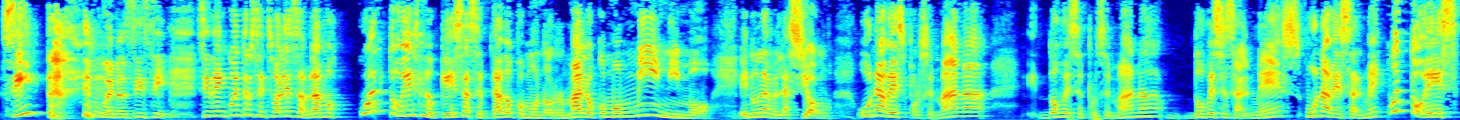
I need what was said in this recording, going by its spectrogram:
¿Sí? bueno, sí, sí. Si de encuentros sexuales hablamos, ¿cuánto es lo que es aceptado como normal o como mínimo en una relación? ¿Una vez por semana? dos veces por semana, dos veces al mes, una vez al mes. ¿Cuánto es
